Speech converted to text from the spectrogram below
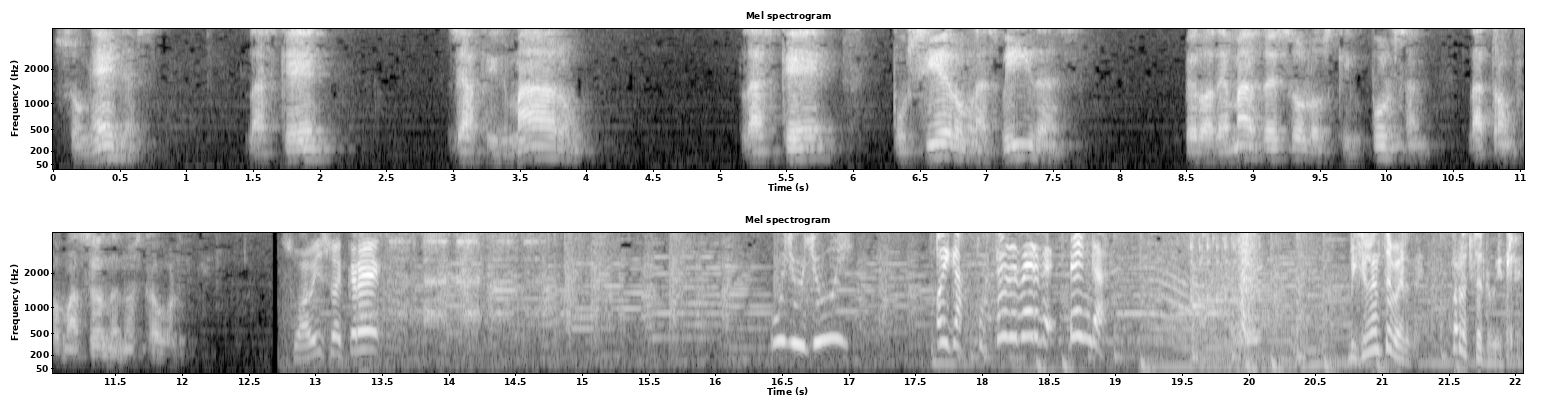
son ellas las que reafirmaron, las que pusieron las vidas, pero además de eso los que impulsan la transformación de nuestra Bolivia. Su aviso de CRE. Uy, uy, uy. Oiga, usted de verde, venga. Vigilante verde, para servirle.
